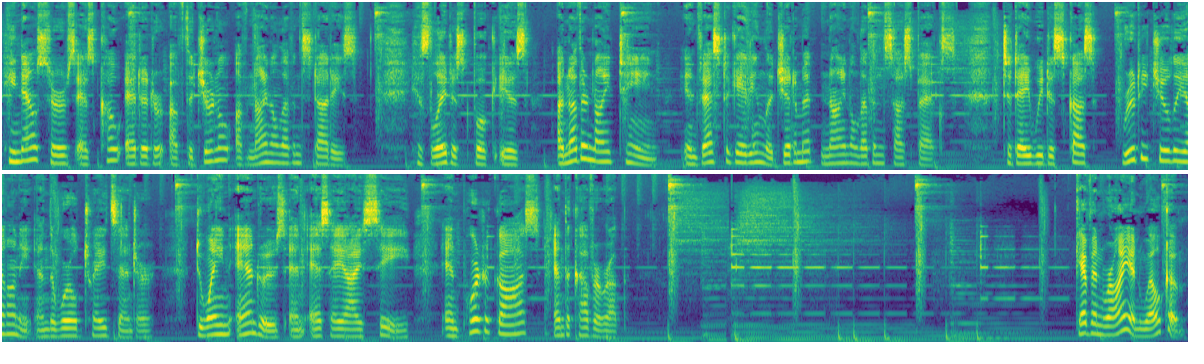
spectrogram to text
He now serves as co editor of the Journal of 9 11 Studies. His latest book is Another 19 Investigating Legitimate 9 11 Suspects. Today we discuss Rudy Giuliani and the World Trade Center, Duane Andrews and SAIC, and Porter Goss and the cover up. Kevin Ryan, welcome.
